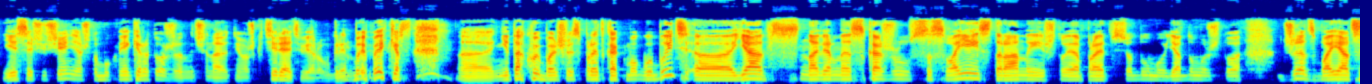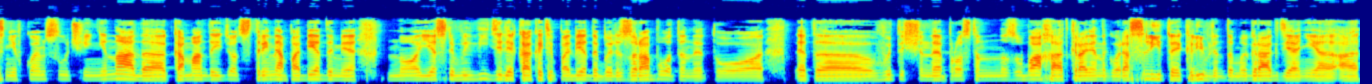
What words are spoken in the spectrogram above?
есть ощущение, что букмекеры тоже начинают немножко терять веру в Green Bay Packers. Не такой большой спред, как мог бы быть. Я, наверное, скажу со своей стороны, что я про это все думаю. Я думаю, что Jets бояться ни в коем случае не надо. Команда идет с тремя победами, но если вы видели, как эти победы были заработаны, то это вытащенная просто на зубах, а, откровенно говоря, слитая Кливлендом игра, где они а,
